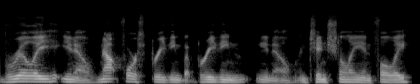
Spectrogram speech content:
really, you know, not forced breathing, but breathing, you know, intentionally and fully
